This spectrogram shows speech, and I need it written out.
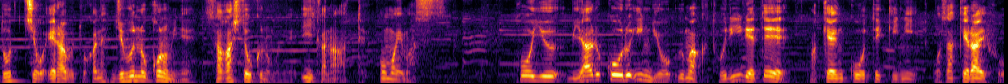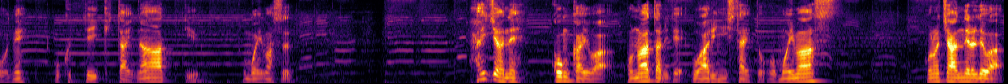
どっちを選ぶとかね自分の好みね探しておくのもねいいかなって思います。こういうビアルコール飲料をうまく取り入れて、まあ、健康的にお酒ライフをね送っていきたいなっていう思います。はいじゃあね今回はこの辺りで終わりにしたいと思います。このチャンネルでは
